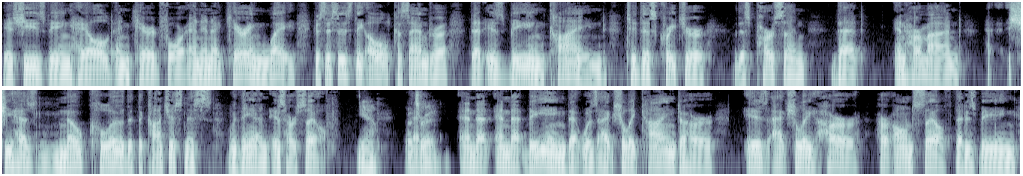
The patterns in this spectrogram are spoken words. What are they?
is she's being held and cared for and in a caring way. Because this is the old Cassandra that is being kind to this creature, this person that in her mind, she has no clue that the consciousness within is herself. Yeah. That's right. And that, and that being that was actually kind to her is actually her, her own self that is being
